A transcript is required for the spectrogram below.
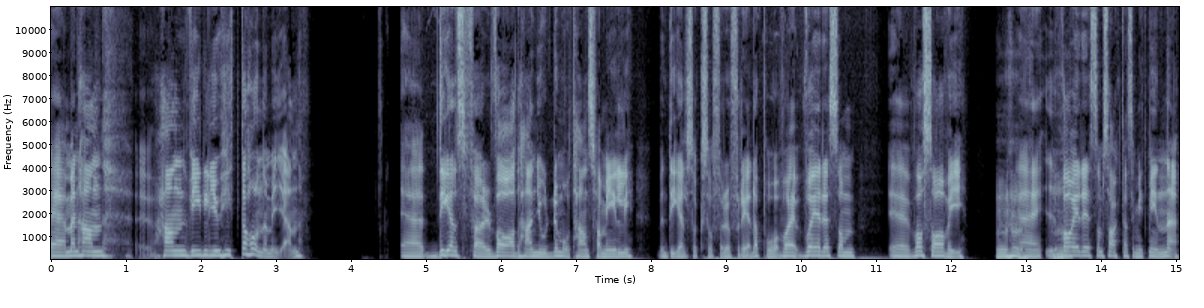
men han, eh, han vill ju hitta honom igen. Eh, dels för vad han gjorde mot hans familj, men dels också för att få reda på vad är, vad är det som, eh, vad sa vi? Mm -hmm. eh, mm. Vad är det som saknas i mitt minne?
